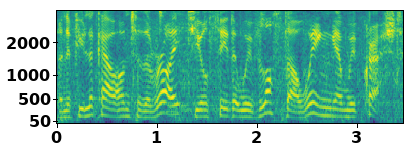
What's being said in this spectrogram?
And if you look out onto the right, you'll see that we've lost our wing and we've crashed.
